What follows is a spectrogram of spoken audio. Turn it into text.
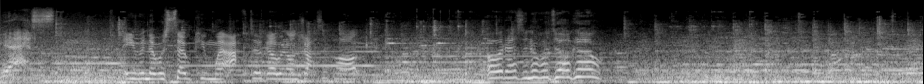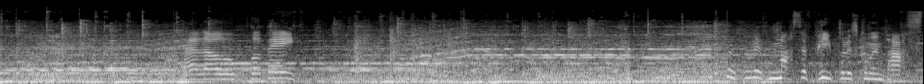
Yes! Even though we're soaking wet after going on Jurassic Park. Oh, there's another doggo. Hello, puppy. This massive people is coming past.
